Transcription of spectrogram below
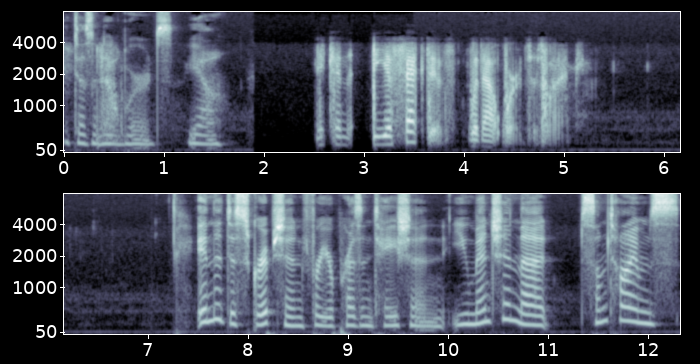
It doesn't No. need words. Yeah. It can be effective without words, is what I mean. In the description for your presentation, you mentioned that sometimes,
